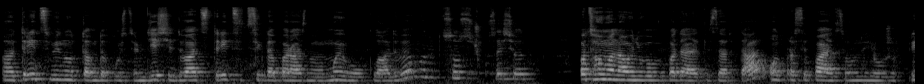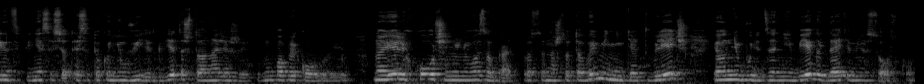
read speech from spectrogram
30 а, минут, там, допустим, 10, 20, 30, всегда по-разному, мы его укладываем, он эту сосочку сосет. Потом она у него выпадает изо рта, он просыпается, он ее уже в принципе не сосет, если только не увидит где-то, что она лежит. Ему по приколу ее. Но ее легко очень у него забрать. Просто на что-то выменить, отвлечь, и он не будет за ней бегать, дайте мне соску.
